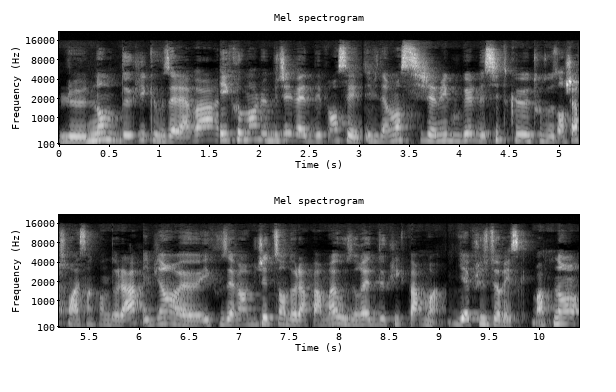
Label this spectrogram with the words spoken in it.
le nombre de clics que vous allez avoir et comment le budget va être dépensé. Évidemment, si jamais Google décide que toutes vos enchères sont à 50 dollars, eh bien, euh, et que vous avez un budget de 100 dollars par mois, vous aurez deux clics par mois. Il y a plus de risques. Maintenant,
